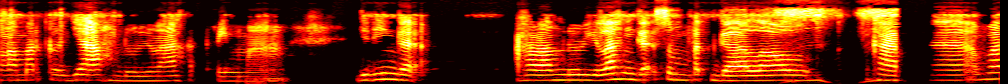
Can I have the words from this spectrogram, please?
ngelamar kerja alhamdulillah keterima. Jadi nggak alhamdulillah nggak sempet galau karena apa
